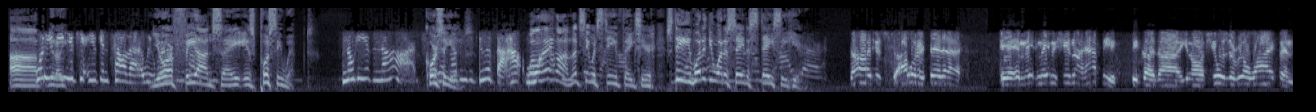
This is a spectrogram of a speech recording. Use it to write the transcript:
uh, what do you, you know, mean you can you can tell that? We- your not fiance is pussy whipped. No, he is not. Of course it he has nothing is. to do with that. How, Well, what- hang on. Let's see what Steve thinks here. Steve, what did you want to say to Stacy here? No, I just I want to say that it, it may, maybe she's not happy because uh, you know if she was a real wife and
